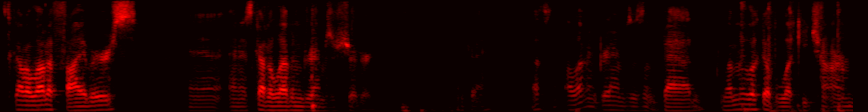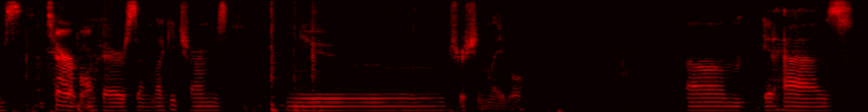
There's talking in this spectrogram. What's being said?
it's got a lot of fibers, and, and it's got 11 grams of sugar. That's 11 grams isn't bad. Let me look up Lucky Charms terrible. comparison. Lucky Charms nutrition label. Um, it has.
